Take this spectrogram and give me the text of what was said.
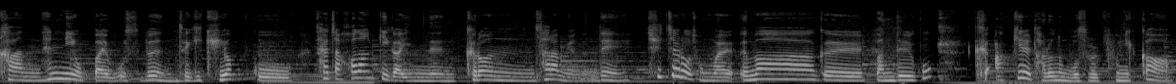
한 헨리 오빠의 모습은 되게 귀엽고 살짝 허당기가 있는 그런 사람이었는데 실제로 정말 음악을 만들고 그 악기를 다루는 모습을 보니까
